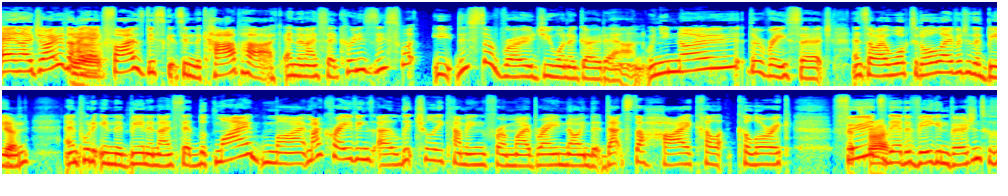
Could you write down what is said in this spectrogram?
And I drove that. I ate five biscuits in the car park, and then I said, "Corinne, is this what you, this is the road you want to go down when you know the research?" And so I walked it all over to the bin Yeah. and put it in the bin, and I said, "Look, my my my cravings are literally coming from my brain knowing that that's the high cal- caloric foods. right. They're the vegan versions because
